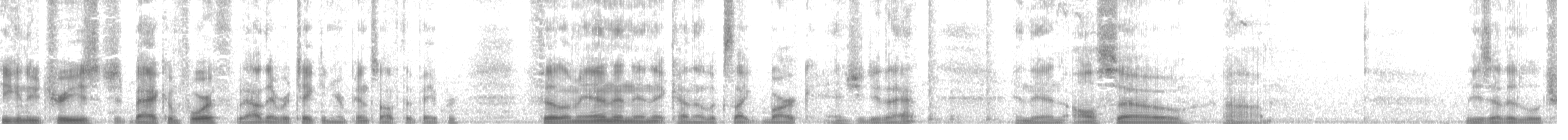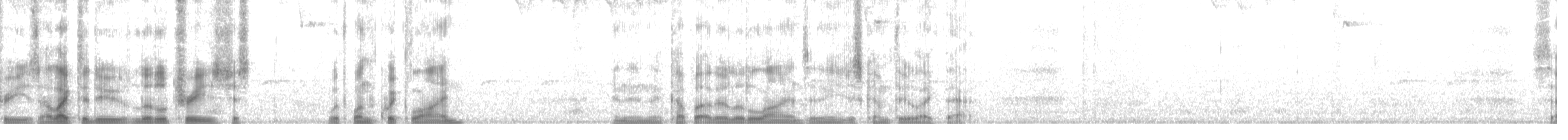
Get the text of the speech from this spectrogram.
You can do trees just back and forth without ever taking your pencil off the paper. Fill them in, and then it kind of looks like bark as you do that. And then also um, these other little trees. I like to do little trees just with one quick line, and then a couple other little lines, and then you just come through like that. So,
